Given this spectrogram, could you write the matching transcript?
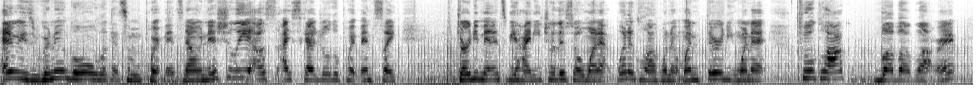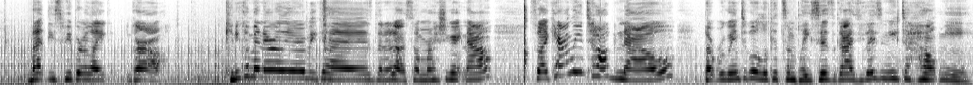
Anyways, we're gonna go look at some appointments. Now initially I, was, I scheduled appointments like 30 minutes behind each other. So one at 1 o'clock, one at 1.30, one at 2 o'clock, blah, blah, blah, right? But these people are like, girl, can you come in earlier because da da da. So I'm rushing right now. So I can't really talk now, but we're going to go look at some places. Guys, you guys need to help me.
